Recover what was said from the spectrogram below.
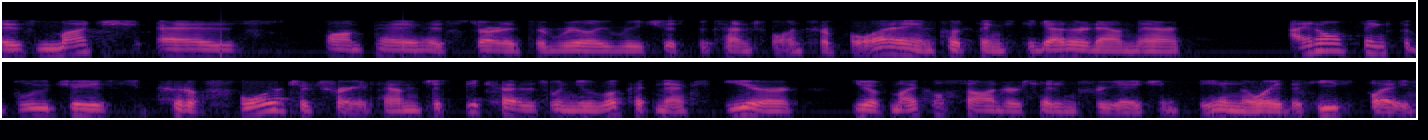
as much as Pompey has started to really reach his potential in AAA and put things together down there, I don't think the Blue Jays could afford to trade him just because when you look at next year, you have Michael Saunders hitting free agency in the way that he's played.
